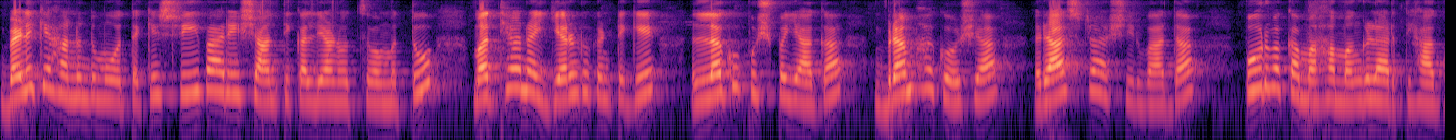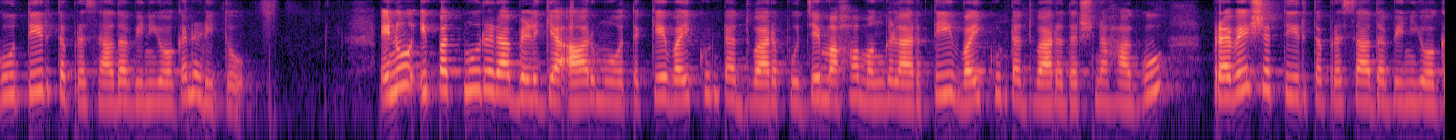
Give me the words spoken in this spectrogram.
ಬೆಳಗ್ಗೆ ಹನ್ನೊಂದು ಮೂವತ್ತಕ್ಕೆ ಶ್ರೀವಾರಿ ಶಾಂತಿ ಕಲ್ಯಾಣೋತ್ಸವ ಮತ್ತು ಮಧ್ಯಾಹ್ನ ಎರಡು ಗಂಟೆಗೆ ಲಘು ಪುಷ್ಪಯಾಗ ಬ್ರಹ್ಮಘೋಷ ರಾಷ್ಟ್ರ ಆಶೀರ್ವಾದ ಪೂರ್ವಕ ಮಹಾಮಂಗಳಾರತಿ ಹಾಗೂ ತೀರ್ಥ ಪ್ರಸಾದ ವಿನಿಯೋಗ ನಡೆಯಿತು ಇನ್ನು ಇಪ್ಪತ್ಮೂರರ ಬೆಳಗ್ಗೆ ಆರು ಮೂವತ್ತಕ್ಕೆ ವೈಕುಂಠ ದ್ವಾರ ಪೂಜೆ, ಮಹಾಮಂಗಳಾರತಿ, ವೈಕುಂಠ ದ್ವಾರ ದರ್ಶನ ಹಾಗೂ ಪ್ರವೇಶ ತೀರ್ಥ ಪ್ರಸಾದ ವಿನಿಯೋಗ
